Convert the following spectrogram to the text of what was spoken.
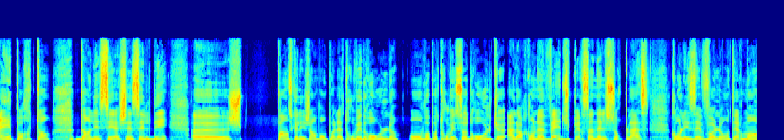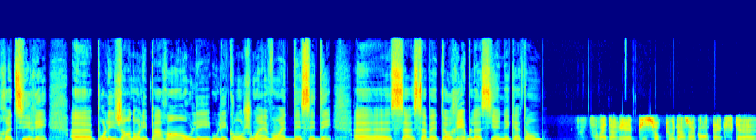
importants dans les CHSLD. Euh, je pense que les gens vont pas la trouver drôle. Là. On va pas trouver ça drôle que, alors qu'on avait du personnel sur place, qu'on les ait volontairement retirés euh, pour les gens dont les parents ou les ou les conjoints vont être décédés. Euh, ça, ça va être horrible s'il y a une hécatombe. Ça va être horrible, puis surtout dans un contexte que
